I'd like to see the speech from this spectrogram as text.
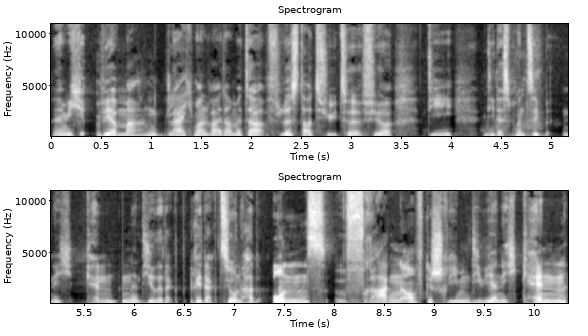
nämlich wir machen gleich mal weiter mit der Flüstertüte für die, die das Prinzip nicht kennen. Die Redaktion hat uns Fragen aufgeschrieben, die wir nicht kennen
